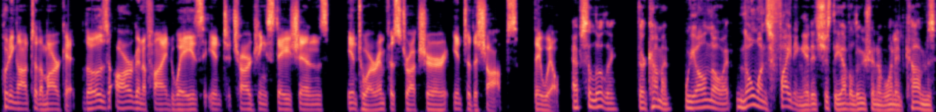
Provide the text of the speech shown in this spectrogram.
putting onto the market. Those are going to find ways into charging stations, into our infrastructure, into the shops. They will. Absolutely. They're coming. We all know it. No one's fighting it. It's just the evolution of when it comes.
